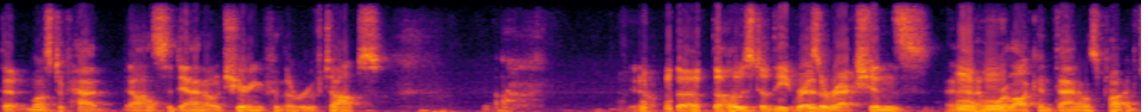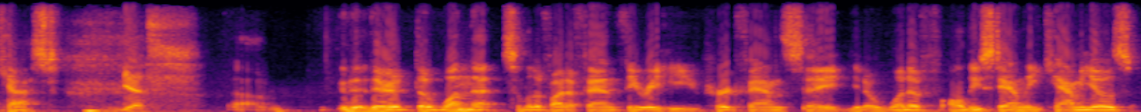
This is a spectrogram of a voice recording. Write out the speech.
that must have had Al Sedano cheering from the rooftops. Uh, you know, the, the host of the Resurrections and mm-hmm. Warlock and Thanos podcast. Yes. Um, they're the one that solidified a fan theory. He heard fans say, you know, what if all these Stan Lee cameos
